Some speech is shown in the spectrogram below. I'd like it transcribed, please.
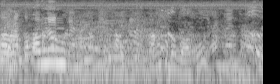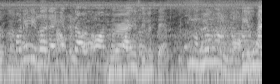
ออมนักก็ออมลินอ๋อมึงก็บ่บอกกูคนที่เลยได้เห็นเจ้าอ่อนๆเบื่อสิมันแสบมึงมึงมึงหรอตีกูให้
